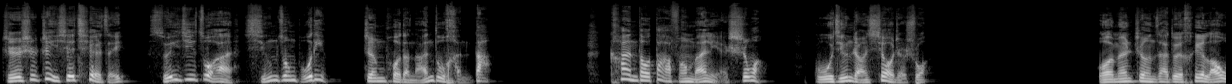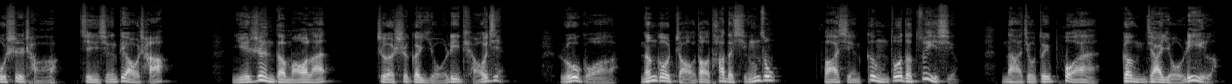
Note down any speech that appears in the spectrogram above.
只是这些窃贼随机作案，行踪不定，侦破的难度很大。看到大冯满脸失望，古警长笑着说：“我们正在对黑劳务市场进行调查，你认得毛兰，这是个有利条件。如果……”能够找到他的行踪，发现更多的罪行，那就对破案更加有利了。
